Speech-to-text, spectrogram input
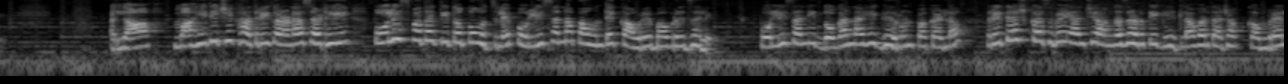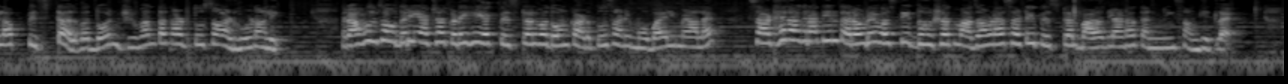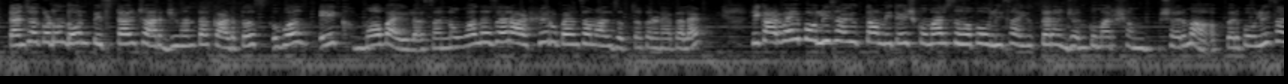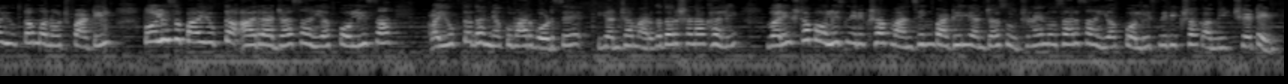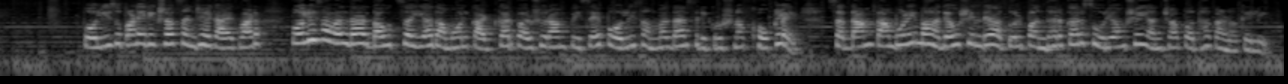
या माहितीची खात्री करण्यासाठी पोलीस पथक तिथं पोहोचले. पोलिसांना पाहून ते कावरेबावरे झाले. पोलिसांनी दोघांनाही घेरून पकडलं. रितेश कसबे यांची अंगझडती घेतल्यावर त्याच्या कमरेला पिस्टल व दोन जिवंत काडतूस आढळून आली. राहुल चौधरी याच्याकडेही एक पिस्टल व दोन काडतूस आणि मोबाईल मिळालाय. साठे नगरातील तरवडे वस्तीत दहशत माजवण्यासाठी पिस्टल बाळगल्यानं त्यांनी सांगितलंय. त्यांच्याकडून दोन पिस्टल चार जिवंत काढतस व एक मोबाईल असा नव्वद हजार आठशे रुपयांचा माल जप्त करण्यात आलाय. ही कारवाई पोलीस आयुक्त अमितेश कुमार सह पोलीस आयुक्त रंजन कुमार शं- शर्मा अप्पर पोलीस आयुक्त मनोज पाटील पोलीस उपायुक्त आर राजा सहाय्यक पोलीस आयुक्त धन्यकुमार गोडसे यांच्या मार्गदर्शनाखाली वरिष्ठ पोलीस निरीक्षक मानसिंग पाटील यांच्या सूचनेनुसार सहाय्यक पोलीस निरीक्षक अमित शेटे पोलीस उपनिरीक्षक संजय गायकवाड पोलीस हवालदार दाऊद सय्यद अमोल काटकर परशुराम पिसे पोलीस अंमलदार श्रीकृष्ण खोकले सद्दाम तांबुळी महादेव शिंदे अतुल पंधरकर सूर्यवंशी यांच्या पथकानं केली.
